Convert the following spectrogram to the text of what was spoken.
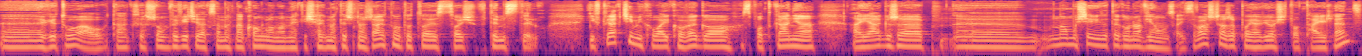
e, rytuał, tak? Zresztą wy wiecie, tak samo jak na Konglo mamy jakieś hermetyczne żart, no to to jest coś w tym stylu. I w trakcie mikołajkowego spotkania, a jakże e, no musieli do tego nawiązać. Zwłaszcza, że pojawiło się to Thailand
